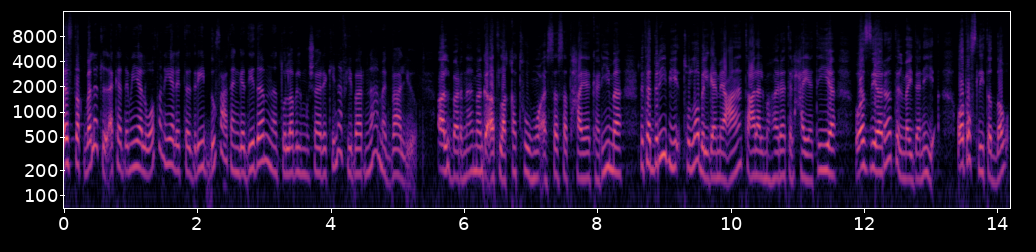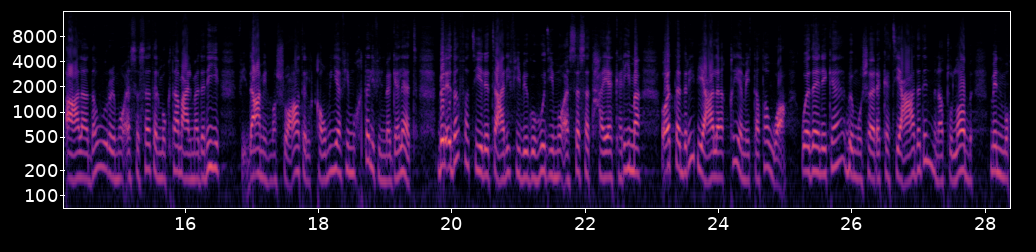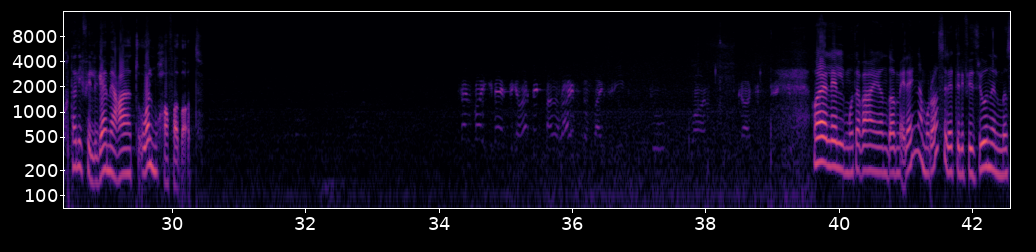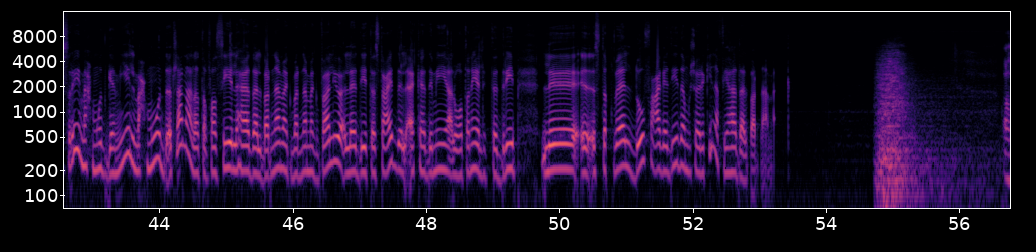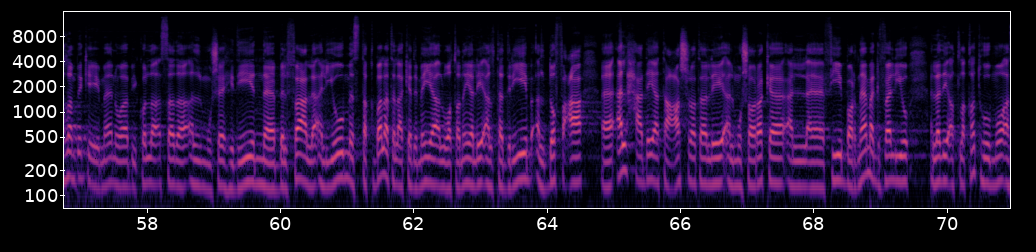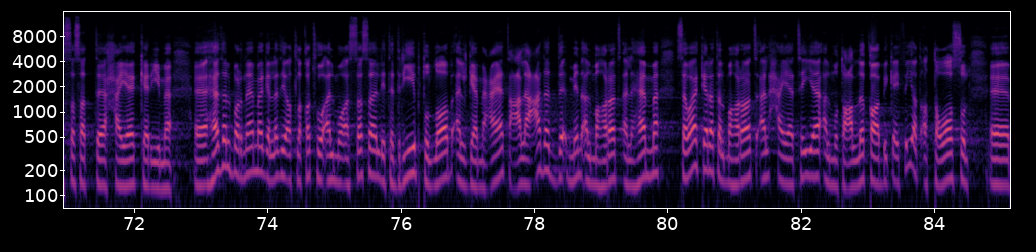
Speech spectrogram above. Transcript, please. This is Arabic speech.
استقبلت الأكاديمية الوطنية للتدريب دفعة جديدة من الطلاب المشاركين في برنامج فاليو. البرنامج أطلقته مؤسسة حياة كريمة لتدريب طلاب الجامعات على المهارات الحياتية والزيارات الميدانية وتسليط الضوء على دور مؤسسات المجتمع المدني في دعم المشروعات القومية في مختلف المجالات بالإضافة للتعريف بجهود مؤسسة حياة كريمة والتدريب على قيم التطوع وذلك بمشاركة عدد من الطلاب من مختلف الجامعات والمحافظات. وللمتابعة ينضم إلينا مراسل التلفزيون المصري محمود جميل. محمود اطلعنا على تفاصيل هذا البرنامج برنامج فاليو الذي تستعد الأكاديمية الوطنية للتدريب لإستقبال دفعة جديدة مشاركين في هذا البرنامج. أهلا بك إيمان وبكل الساده المشاهدين. بالفعل اليوم استقبلت الأكاديمية الوطنية للتدريب الدفعة الحادية عشرة للمشاركة في برنامج فاليو الذي أطلقته مؤسسة حياة كريمة. هذا البرنامج الذي أطلقته المؤسسة لتدريب طلاب الجامعات على عدد من المهارات الهامه سواء كانت المهارات الحياتية المتعلقة بكيفية التواصل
